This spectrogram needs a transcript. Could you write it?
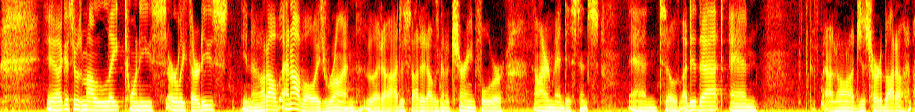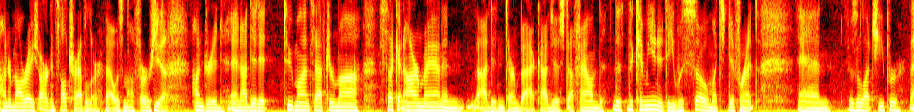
Yeah, I guess it was my late twenties, early thirties. You know, and I've, and I've always run, but uh, I decided I was going to train for Ironman distance, and so I did that. And I don't know, I just heard about a hundred mile race, Arkansas Traveler. That was my first Yeah. hundred, and I did it two months after my second Ironman, and I didn't turn back. I just I found this, the community was so much different, and it was a lot cheaper.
